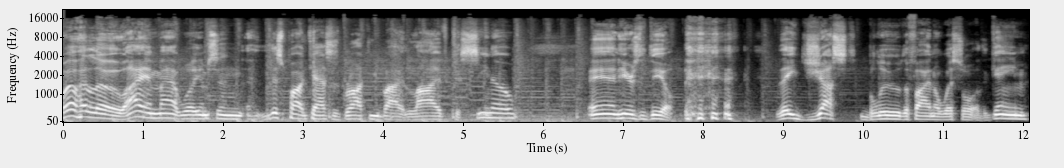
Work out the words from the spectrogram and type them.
Well, hello. I am Matt Williamson. This podcast is brought to you by Live Casino. And here's the deal they just blew the final whistle of the game.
